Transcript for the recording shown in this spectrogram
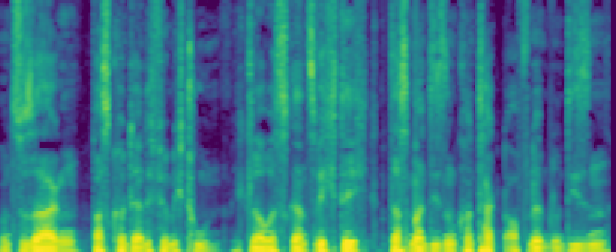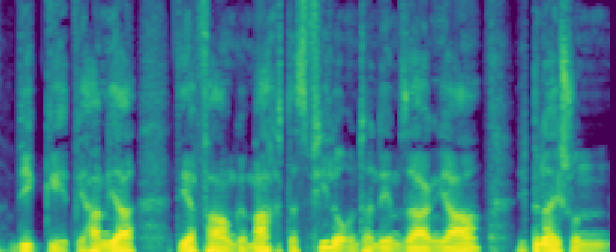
und zu sagen, was könnt ihr eigentlich für mich tun? Ich glaube, es ist ganz wichtig, dass man diesen Kontakt aufnimmt und diesen Weg geht. Wir haben ja die Erfahrung gemacht, dass viele Unternehmen sagen, ja, ich bin eigentlich schon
